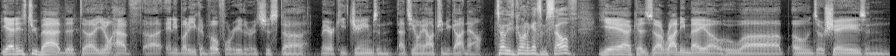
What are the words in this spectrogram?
Yeah, it is too bad that uh, you don't have uh, anybody you can vote for either. It's just uh, Mayor Keith James, and that's the only option you got now. So he's going against himself. Yeah, because uh, Rodney Mayo, who uh, owns O'Shea's and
